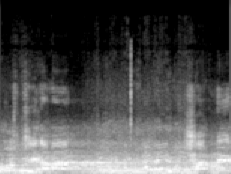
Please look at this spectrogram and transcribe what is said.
উপস্থিত আমার সামনের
